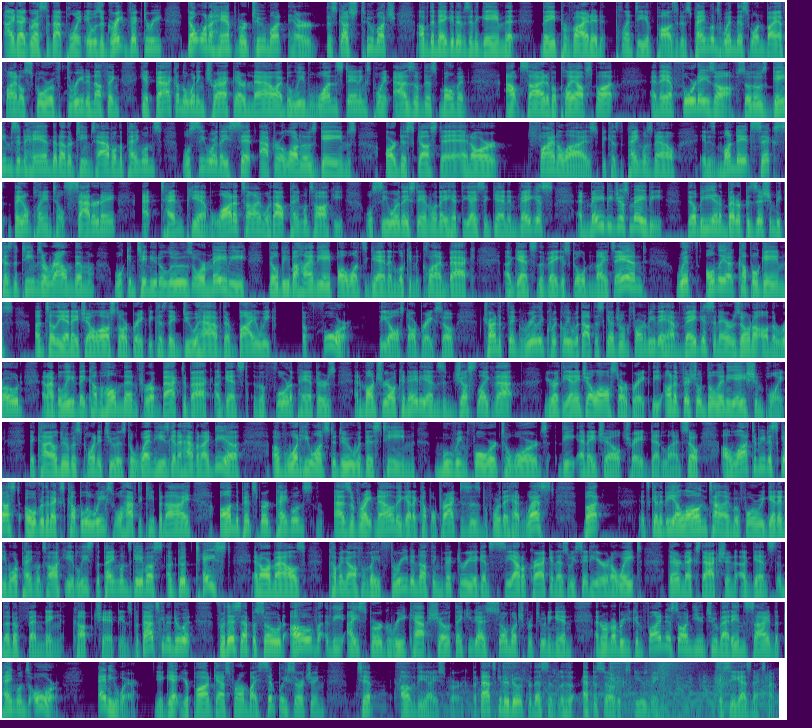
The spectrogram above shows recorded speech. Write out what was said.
I digress at that point. It was a great victory. Don't want to hamper too much or discuss too much of the negatives in a game that they provided plenty of positives. Penguins win this one by a final score of three to nothing. Get back on the winning track. Are now, I believe, one standings point as of this moment outside of a playoff spot. And they have four days off. So those games in hand that other teams have on the Penguins, we'll see where they sit after a lot of those games are discussed and are finalized because the Penguins now, it is Monday at 6. They don't play until Saturday at 10 p.m. A lot of time without Penguins hockey. We'll see where they stand when they hit the ice again in Vegas. And maybe, just maybe, they'll be in a better position because the teams around them will continue to lose. Or maybe they'll be behind the eight ball once again and looking to climb back against the Vegas Golden Knights. And with only a couple games until the NHL All Star break because they do have their bye week before the All Star break. So, trying to think really quickly without the schedule in front of me. They have Vegas and Arizona on the road, and I believe they come home then for a back to back against the Florida Panthers and Montreal Canadiens. And just like that, you're at the NHL All Star break, the unofficial delineation point that Kyle Dubas pointed to as to when he's going to have an idea of what he wants to do with this team moving forward towards the NHL trade deadline. So, a lot to be discussed over the next couple of weeks. We'll have to keep an eye on the Pittsburgh Penguins. As of right now, they got a couple practices before they head west, but it's going to be a long time before we get any more Penguins hockey. At least the Penguins gave us a good taste in our mouths coming off of a 3 to nothing victory against the Seattle Kraken as we sit here and await their next action against the defending Cup champions. But that's going to do it for this episode of the Ice-Burgh Recap Show. Thank you guys so much for tuning in. And remember, you can find us on YouTube at Inside the Penguins or anywhere you get your podcast from by simply searching Tip of the Ice-Burgh. But that's going to do it for this episode. Excuse me. We'll see you guys next time.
